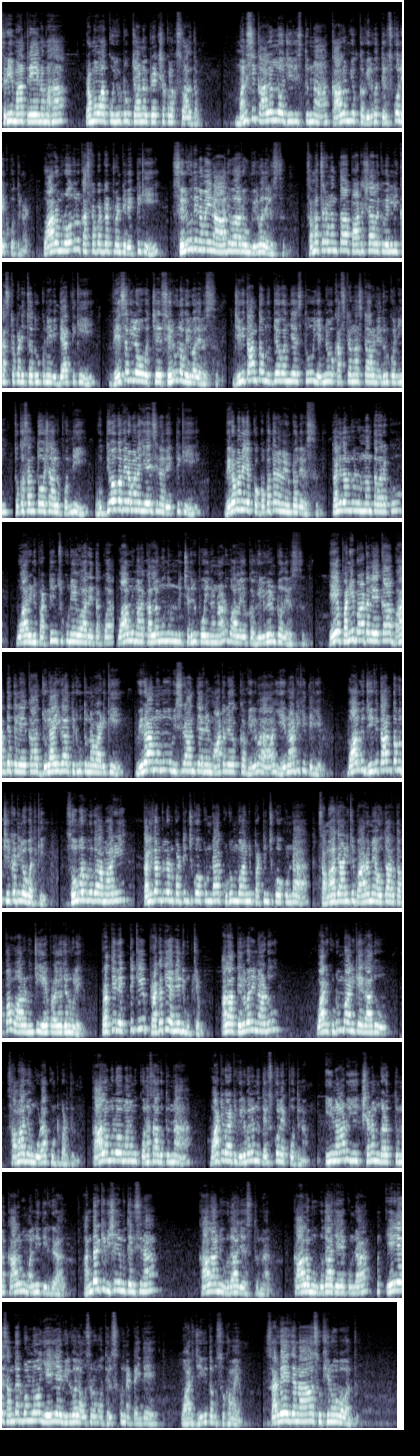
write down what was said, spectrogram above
శ్రీమాత్రే నమ. బ్రహ్మవాక్కు YouTube channel ప్రేక్షకులకు స్వాగతం. మనిషి కాలంలో జీవిస్తున్న కాలం యొక్క విలువ తెలుసుకోలేకపోతున్నాడు. వారం రోజులు కష్టపడ్డటువంటి వ్యక్తికి సెలవు దినమైన ఆదివారం విలువ తెలుస్తుంది. సంవత్సరమంతా పాఠశాలకు వెళ్ళి కష్టపడి చదువుకునే విద్యార్థికి వేసవిలో వచ్చే సెలవుల విలువ తెలుస్తుంది. జీవితాంతం ఉద్యోగం చేస్తూ ఎన్నో కష్ట నష్టాలను ఎదుర్కొని సుఖ సంతోషాలు పొంది ఉద్యోగ విరమణ చేసిన వ్యక్తికి విరమణ యొక్క గొప్పతనం ఏమిటో తెలుస్తుంది. తల్లిదండ్రులు ఉన్నంత వరకు వారిని పట్టించుకునే వారే తక్కువ. వాళ్ళు మన కళ్ళ ముందు నుండి చెదిరిపోయిన నాడు వాళ్ళ యొక్క విలువేమిటో తెలుస్తుంది. ఏ పని బాట లేక బాధ్యత లేక జులాయిగా తిరుగుతున్న వాడికి విరామము విశ్రాంతి అనే మాటల యొక్క విలువ ఏనాటికి తెలియదు. వాళ్ళు జీవితాంతము చీకటిలో బతికి సోమరులుగా మారి తల్లిదండ్రులను పట్టించుకోకుండా కుటుంబాన్ని పట్టించుకోకుండా సమాజానికి భారమే అవుతారు తప్ప వాళ్ళ నుంచి ఏ ప్రయోజనము లేదు. ప్రతి వ్యక్తికి ప్రగతి అనేది ముఖ్యం. అలా తెలివని నాడు వారి కుటుంబానికే కాదు సమాజం కూడా కుంటుపడుతుంది. కాలములో మనము కొనసాగుతున్న వాటి వాటి విలువలను తెలుసుకోలేకపోతున్నాం. ఈనాడు ఈ క్షణం గడుపుతున్న కాలము మళ్ళీ తిరిగి రాదు. అందరికీ విషయం తెలిసినా కాలాన్ని వృధా చేస్తున్నారు. కాలము వృధా చేయకుండా ఏ ఏ సందర్భంలో ఏ ఏ విలువలు అవసరమో తెలుసుకున్నట్టయితే వారి జీవితం సుఖమయం. సర్వే జనా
